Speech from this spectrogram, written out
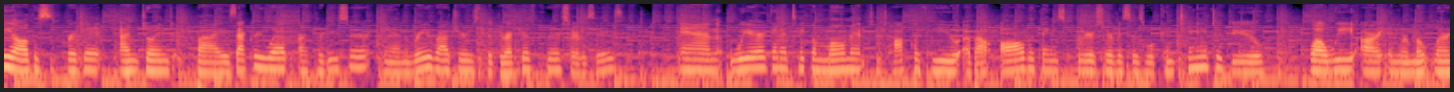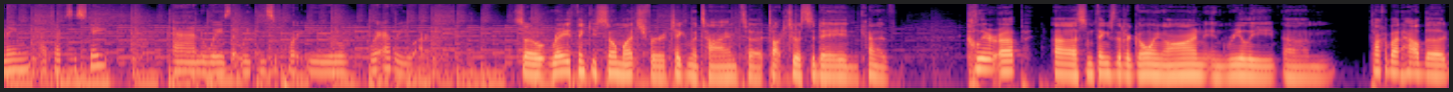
Hey y'all, this is Bridget. I'm joined by Zachary Webb, our producer, and Ray Rogers, the Director of Career Services. And we're going to take a moment to talk with you about all the things Career Services will continue to do while we are in remote learning at Texas State and ways that we can support you wherever you are. So, Ray, thank you so much for taking the time to talk to us today and kind of clear up uh, some things that are going on and really um, talk about how the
